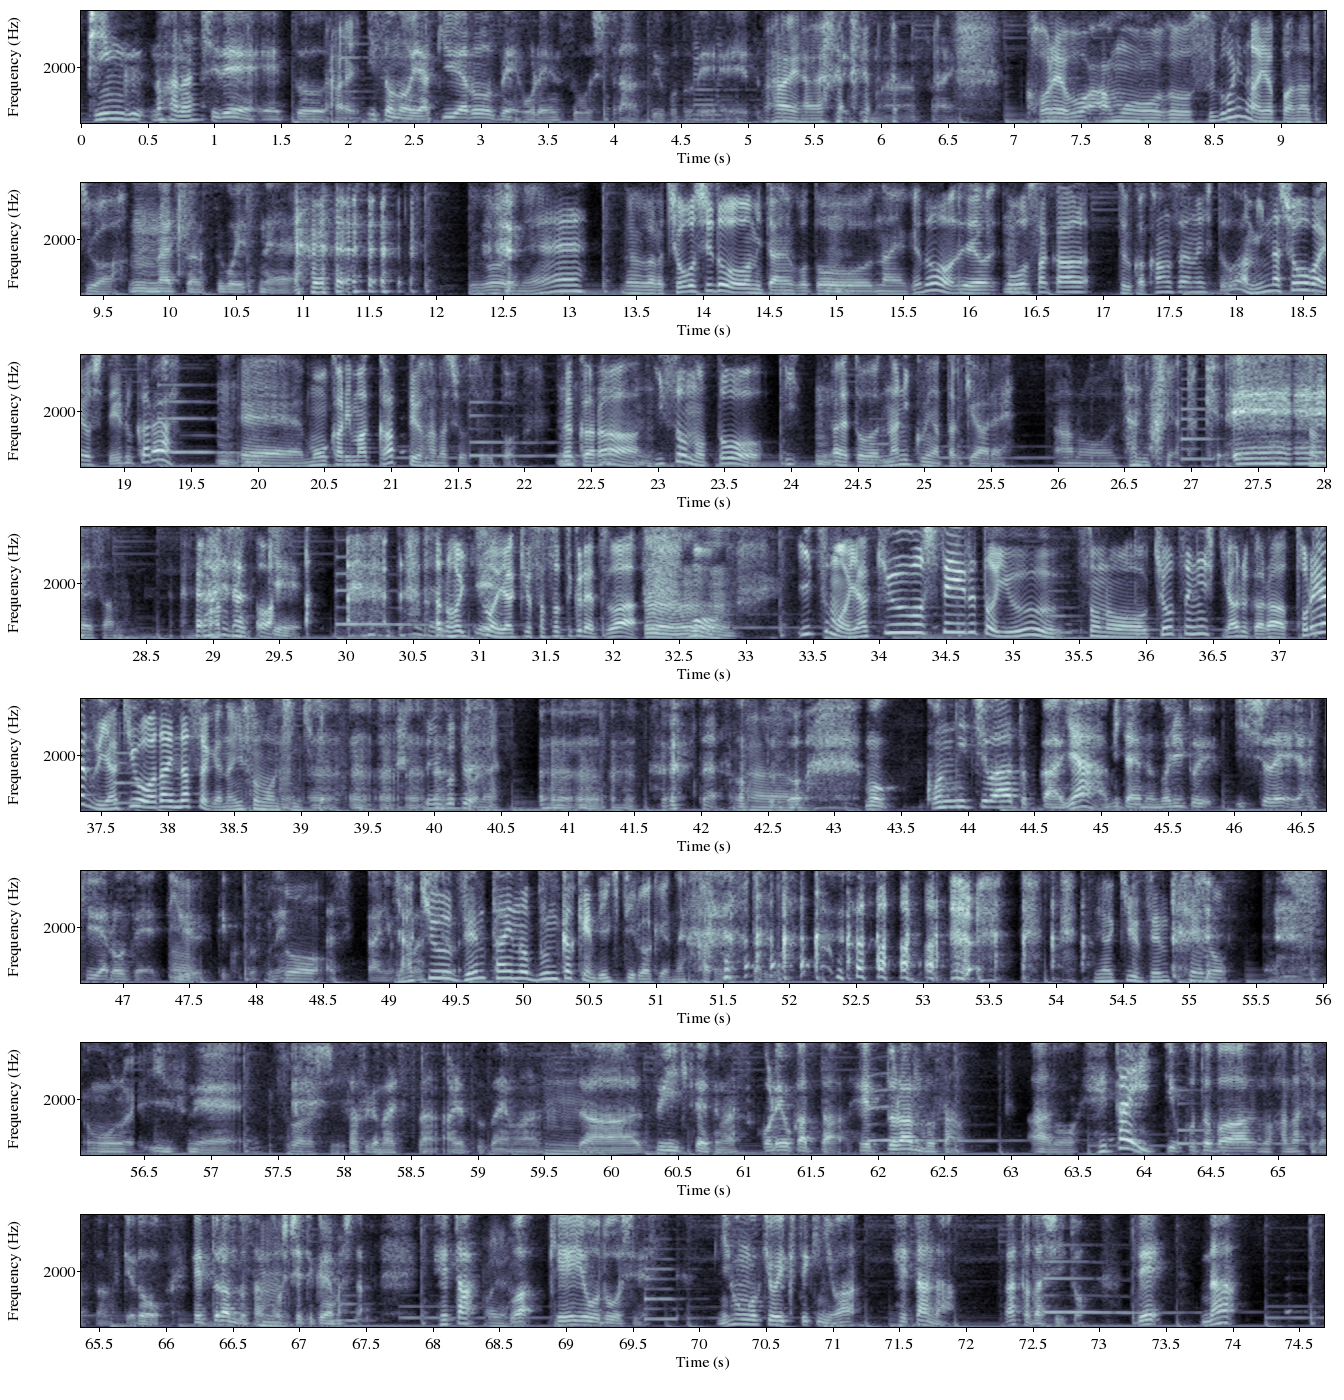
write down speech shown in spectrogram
ピングの話で、えっ、と、はい磯野野球やろうぜを連想したということで、えっ、と、はいはいはい。これはもう、すごいな、やっぱナッチは。うん、ナッチさんすごいですね。すごいね。だから調子どうみたいなことなんやけど、で大阪というか関西の人はみんな商売をしているから、うんえー儲かりまっかっていう話をすると。だから、うん磯野と、いうんえっと、何君やったっけあれ。あの、何君やったっけ？えーサザエ、さんの。誰だっけ？あの、いつも野球誘ってくるやつは、もういつも野球をしているという、その、共通認識があるから、とりあえず野球を話題に出すわけやな、磯野んちに来て。っていうことよね。うんうんうん。そう。もう、こんにちはとか、やーみたいなノリと一緒で野球やろうぜっていう、うんってことですね。そう確かに。野球全体の文化圏で生きているわけよね、彼ら二人は。野球全体のおもろい。いいですね。素晴らしい。さすがナチさん、ありがとうございます。うんじゃあ、次行きたいと思います。これよかった。ヘッドランドさん。あの、下手いっていう言葉の話だったんですけど、ヘッドランドさんが教えてくれました。下手は形容動詞です。日本語教育的には、下手なが正しいと。で、な、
